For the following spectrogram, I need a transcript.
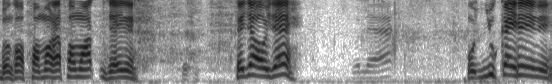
เบิ่งขอพอมอครับพอมอดเจ๊นี่เจ๊เจ้าอีเจ๊โอ้ยอยู่ไกลนี่นี่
